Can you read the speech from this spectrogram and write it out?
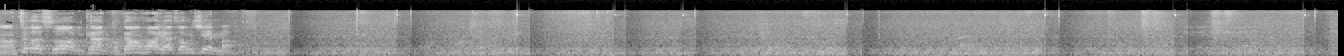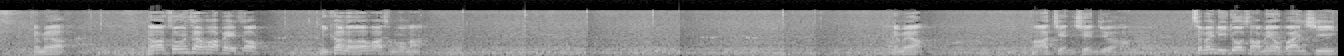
啊，这个时候你看，我刚刚画一条中线嘛。有没有？然后中间再画配重，你看到我要画什么吗？有没有？把它剪线就好。这边离多少没有关系，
